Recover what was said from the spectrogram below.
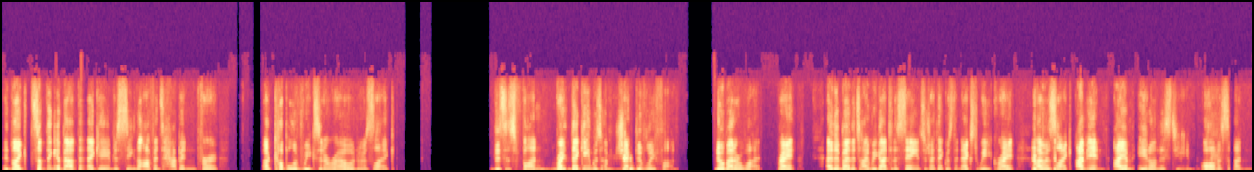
It, like something about that, game, just seeing the offense happen for a couple of weeks in a row, and it was like, this is fun, right? That game was objectively fun, no matter what, right? And then by the time we got to the Saints, which I think was the next week, right? Yep. I was like, I'm in. I am in on this team all of a sudden.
